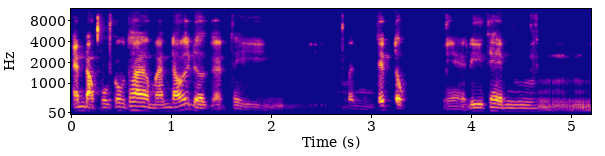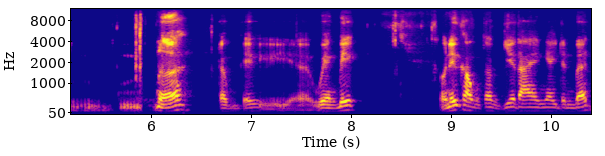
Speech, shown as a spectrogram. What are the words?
em đọc một câu thơ mà anh đói được thì mình tiếp tục à, đi thêm nữa trong cái à, quen biết. Còn nếu không thì chia tay ngay trên bến.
